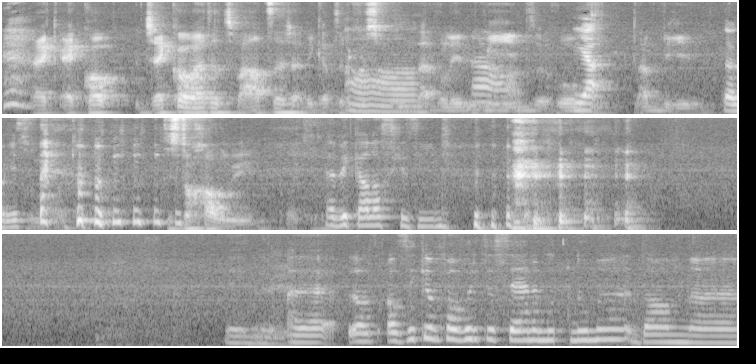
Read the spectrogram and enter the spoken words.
Oh. ik, ik kwam, Jack kwam uit het water en ik had er Ah. gespoeld naar volledig begin. Zo gewoon Ja. naar het begin. Nog eens. Het is toch Halloween? Oké. Heb ik alles gezien. Nee, nee. Eh, als, als ik een favoriete scène moet noemen, dan eh,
